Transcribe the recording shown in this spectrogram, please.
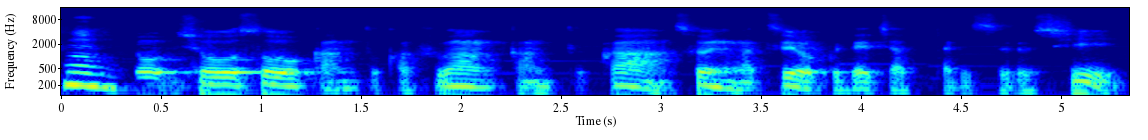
うん。焦燥感とか不安感とかそういうのが強く出ちゃったりするし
